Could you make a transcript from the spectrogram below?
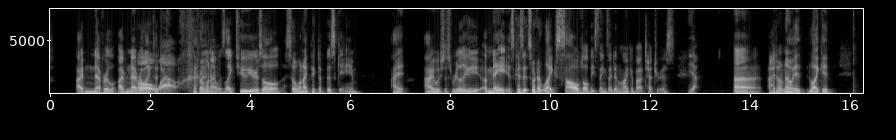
I've never, I've never oh liked Tetris wow! from when I was like two years old. So when I picked up this game, I I was just really amazed because it sort of like solved all these things I didn't like about Tetris. Yeah. Uh, I don't know. It like it.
